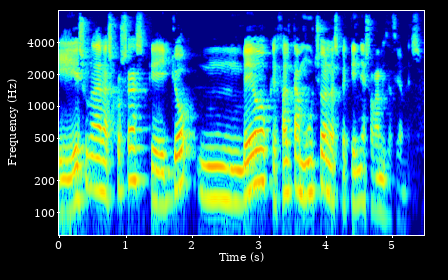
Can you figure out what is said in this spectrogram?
Y es una de las cosas que yo mm, veo que falta mucho en las pequeñas organizaciones.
